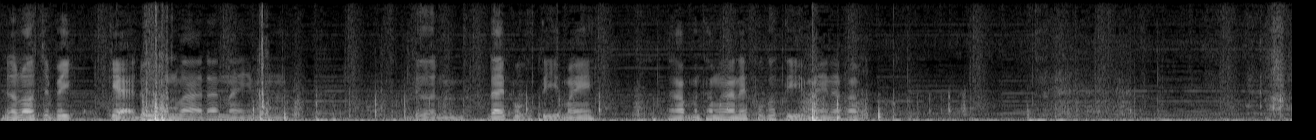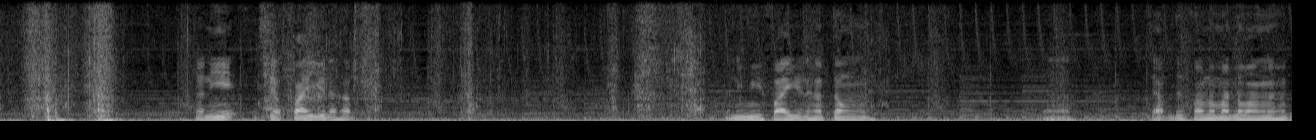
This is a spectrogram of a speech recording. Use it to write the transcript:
เดี๋ยวเราจะไป แกะดูกันว่าด้านในมันเดินได้ปกติไหมนะครับ มันทำงานได้ปกติไหมนะครับตอนนี้เสียบไฟอยู่นะครับ อันนี้มีไฟอยู่นะครับต้องอจับด้วยความระมัดระวังนะครับ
